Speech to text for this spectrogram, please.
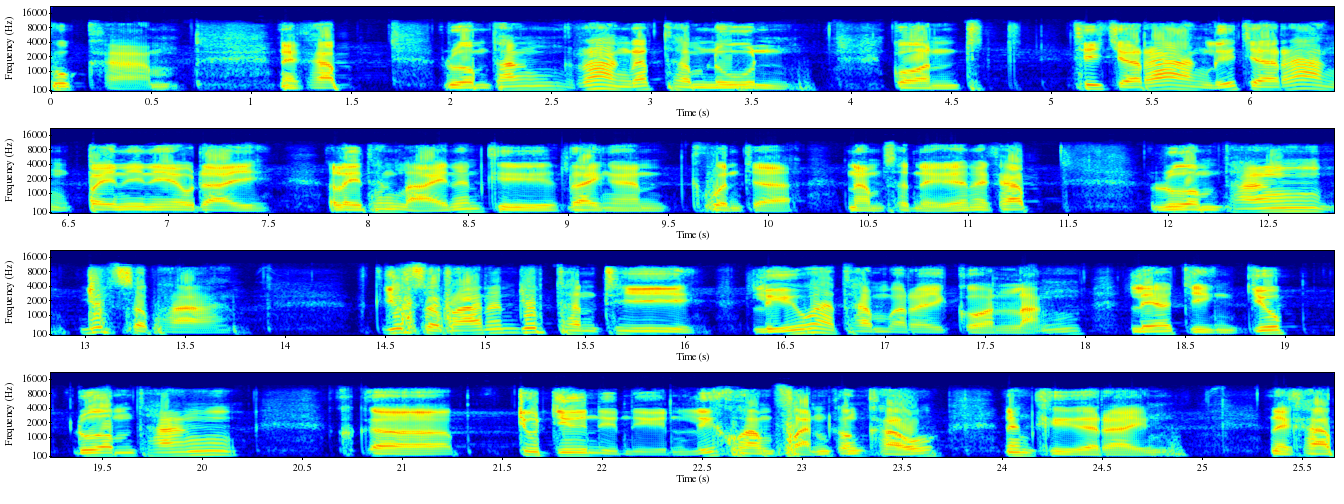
คุกคามนะครับ รวมทั้งร่างรัฐธรรมนูญ ก่อนที่จะร่างหรือจะร่างไปในแนวใด อะไรทั้งหลายนั่นคือรายงานควรจะนำเสนอนะครับ รวมทั้งยุบสภา ยุบสภานั้นยุบทันที หรือว่าทำอะไรก่อนหลัง แล้วจริงยุบรวมทั้งจุดยืนอื่น ๆ หรือความฝันของเขานั่นคืออะไรนะครับ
